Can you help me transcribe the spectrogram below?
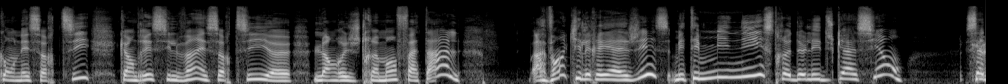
qu'on est sorti, qu'André Sylvain ait sorti euh, l'enregistrement fatal, avant qu'il réagisse. Mais t'es ministre de l'Éducation. C'est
